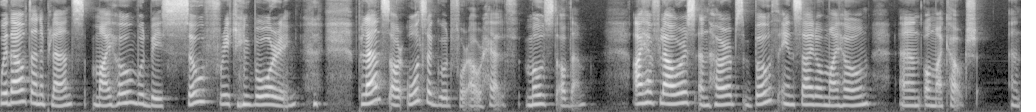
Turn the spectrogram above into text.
Without any plants, my home would be so freaking boring. plants are also good for our health, most of them. I have flowers and herbs both inside of my home and on my couch, and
